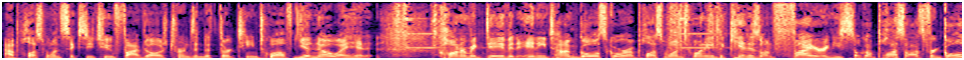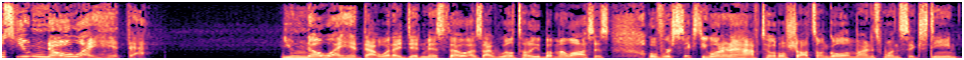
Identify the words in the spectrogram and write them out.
at plus 162. $5 turns into 13.12. You know I hit it. Connor McDavid, anytime goal scorer at plus 120. The kid is on fire and he's still got plus odds for goals. You know I hit that. You know I hit that. What I did miss, though, as I will tell you about my losses, over 61 and a half total shots on goal at minus 116.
